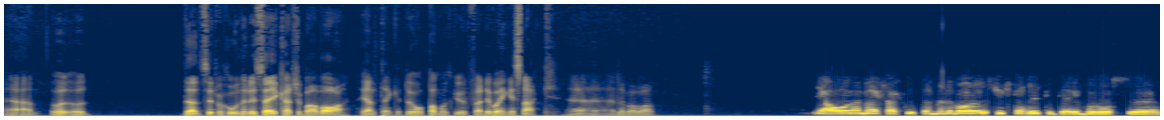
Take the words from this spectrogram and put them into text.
Eh, och, och den situationen i sig kanske bara var helt enkelt du hoppade mot gulflagg. Det var inget snack. Eh, eller vad var Ja, nej, men exakt. Utan, men det var sista heatet där i Borås. Eh,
